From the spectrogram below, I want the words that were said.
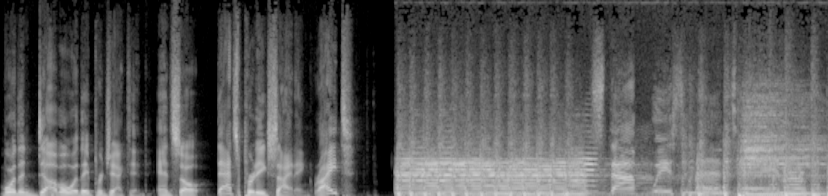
more than double what they projected. And so that's pretty exciting, right? Stop wasting my time.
